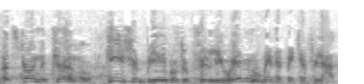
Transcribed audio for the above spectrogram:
Let's join the Colonel. He should be able to fill you in. With a bit of luck.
